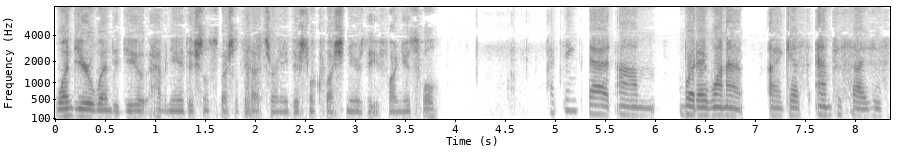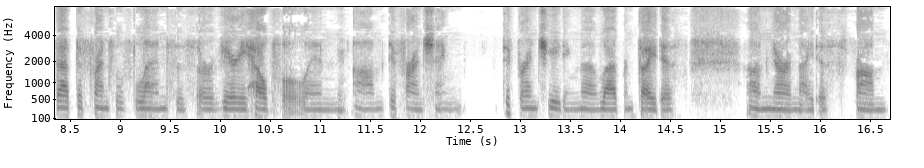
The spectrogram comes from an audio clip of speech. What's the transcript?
Wendy or Wendy, do you have any additional special tests or any additional questionnaires that you find useful? I think that um, what I want to, I guess, emphasize is that the Frenzel's lenses are very helpful in hmm. um, differentiating, differentiating the labyrinthitis, um, neuronitis from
